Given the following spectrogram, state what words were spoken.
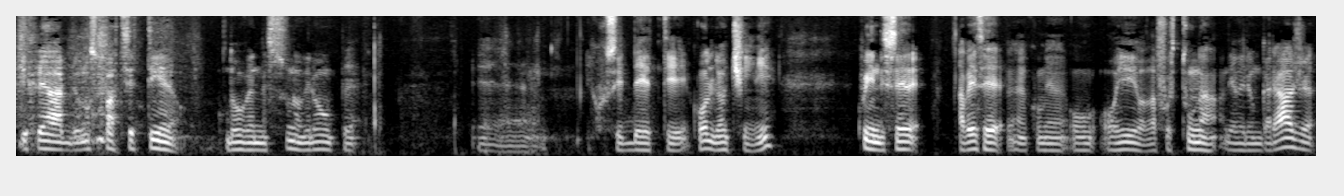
di crearvi uno spaziettino dove nessuno vi rompe eh, i cosiddetti coglioncini. Quindi se avete eh, come ho, ho, io la fortuna di avere un garage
